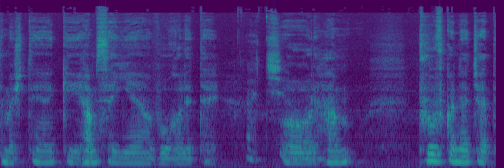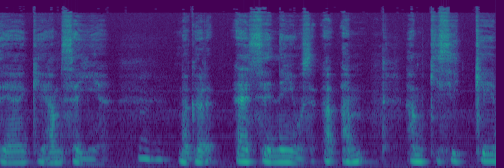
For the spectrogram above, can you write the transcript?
समझते हैं कि हम सही हैं वो गलत है। अच्छा। और हम प्रूव करना चाहते हैं कि हम सही हैं। हम्म, मगर ऐसे नहीं हो सकता हम हम किसी के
